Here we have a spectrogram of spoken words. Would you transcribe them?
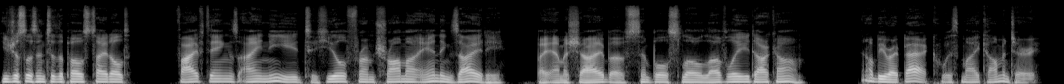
You just listened to the post titled, Five Things I Need to Heal from Trauma and Anxiety by Emma Scheib of SimpleSlowLovely.com. And I'll be right back with my commentary.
